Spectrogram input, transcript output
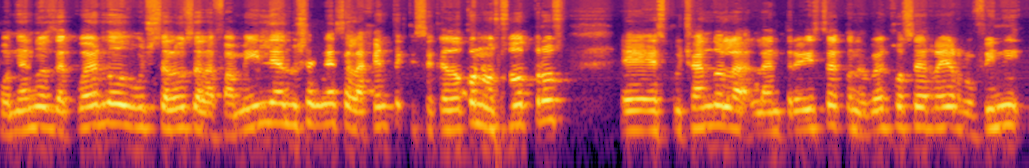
ponernos de acuerdo. Muchos saludos a la familia, muchas gracias a la gente que se quedó con nosotros eh, escuchando la, la, entrevista con el buen José Reyes Rufini,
